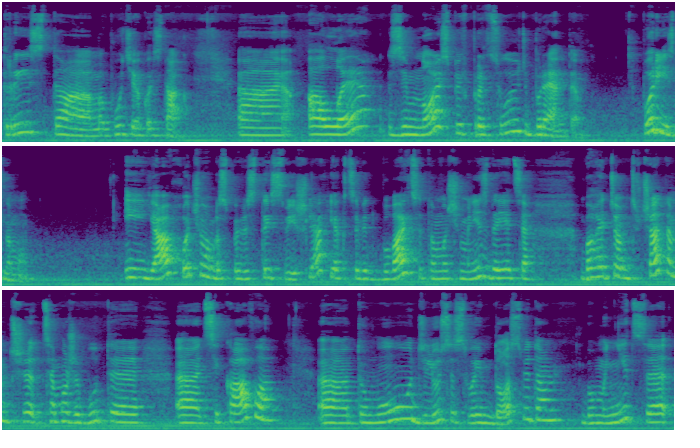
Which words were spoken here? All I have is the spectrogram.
300, мабуть, якось так. Е, Але зі мною співпрацюють бренди по-різному. І я хочу вам розповісти свій шлях, як це відбувається, тому що мені здається, багатьом дівчатам це може бути е, цікаво. Е, Тому ділюся своїм досвідом, бо мені це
